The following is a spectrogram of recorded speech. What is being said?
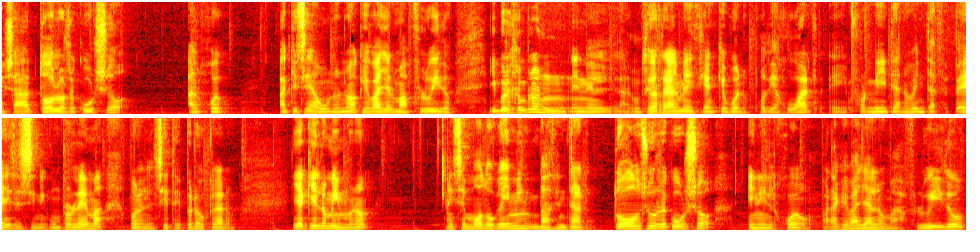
o sea, todos los recursos al juego a que sea uno, ¿no? A que vaya el más fluido. Y por ejemplo, en, el anuncio real me decían que, bueno, podía jugar eh, Fortnite a 90 FPS sin ningún problema. Bueno, en el 7 Pro, claro. Y aquí es lo mismo, ¿no? Ese modo gaming va a centrar todo su recurso en el juego, para que vaya lo más fluido,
